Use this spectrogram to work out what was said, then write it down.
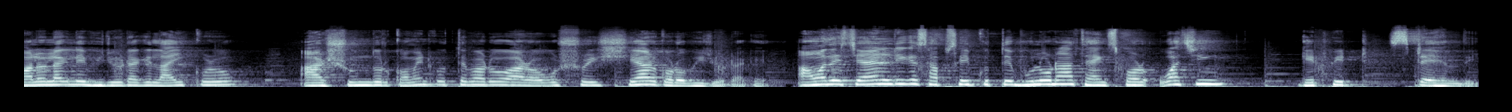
ভালো লাগলে ভিডিওটাকে লাইক করো, আর সুন্দর কমেন্ট করতে পারো, আর অবশ্যই শেয়ার করো ভিডিওটাকে। আমাদের চ্যানেলটিকে সাবস্ক্রাইব করতে ভুলো না। Thanks for watching get fit stay healthy.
